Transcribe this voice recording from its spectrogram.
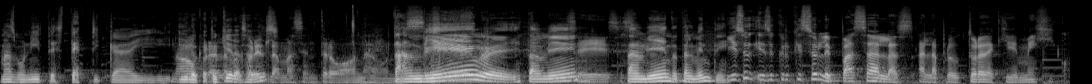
más bonita, estética y, lo que tú quieras, ¿sabes? Es la más entrona. o no También, sé, güey, también. Sí, sí, sí. también, totalmente. Y eso, eso creo que eso le pasa a, las, a la productora de aquí de México,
